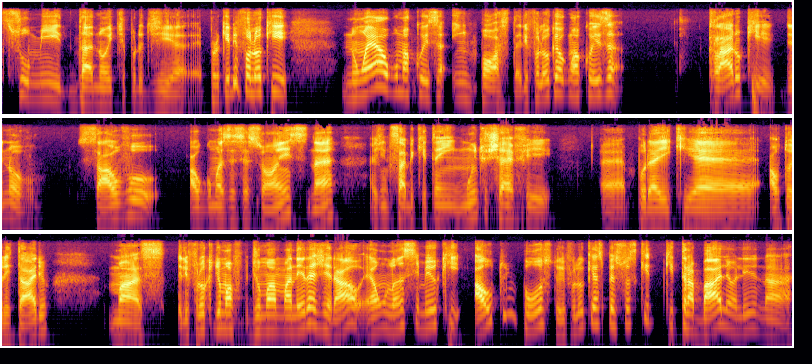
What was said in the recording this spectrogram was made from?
sumir da noite para o dia. Porque ele falou que não é alguma coisa imposta. Ele falou que é alguma coisa. Claro que, de novo, salvo algumas exceções, né? A gente sabe que tem muito chefe é, por aí que é autoritário, mas ele falou que de uma, de uma maneira geral é um lance meio que autoimposto. Ele falou que as pessoas que, que trabalham ali na,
